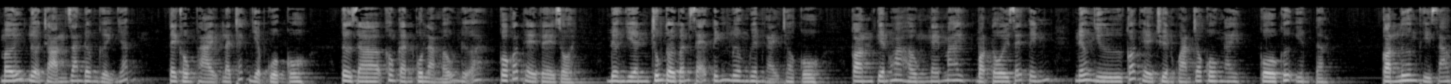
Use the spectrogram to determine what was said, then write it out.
mới lựa chọn gian đông người nhất. Đây không phải là trách nhiệm của cô. Từ giờ không cần cô làm mẫu nữa, cô có thể về rồi. Đương nhiên chúng tôi vẫn sẽ tính lương nguyên ngày cho cô. Còn tiền hoa hồng ngày mai bọn tôi sẽ tính. Nếu như có thể chuyển khoản cho cô ngay, cô cứ yên tâm. Còn lương thì sao?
